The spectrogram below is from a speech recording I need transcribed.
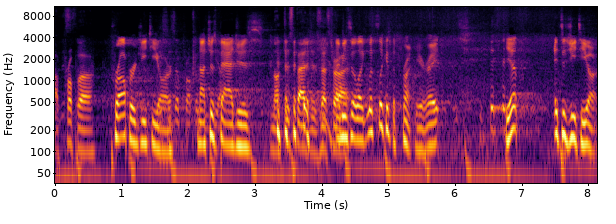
a proper, Proper GTR, a proper not just badges. not just badges. That's right. I mean, so like, let's look at the front here, right? yep, it's a GTR,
